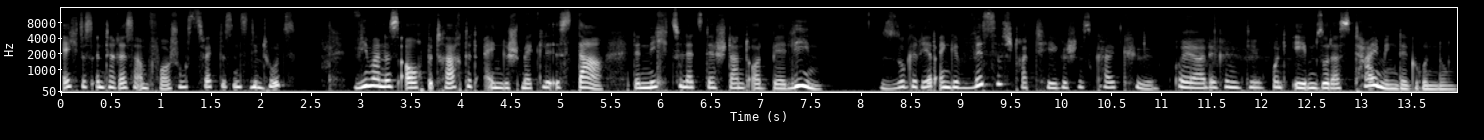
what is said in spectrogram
echtes Interesse am Forschungszweck des Instituts? Hm. Wie man es auch betrachtet, ein Geschmäckle ist da, denn nicht zuletzt der Standort Berlin suggeriert ein gewisses strategisches Kalkül. Oh ja, definitiv. Und ebenso das Timing der Gründung.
